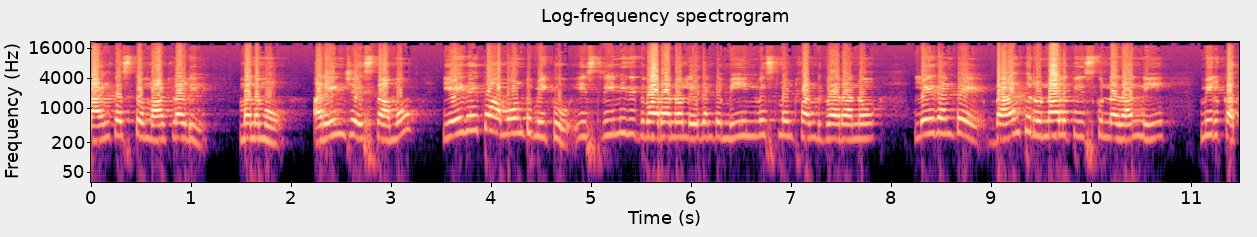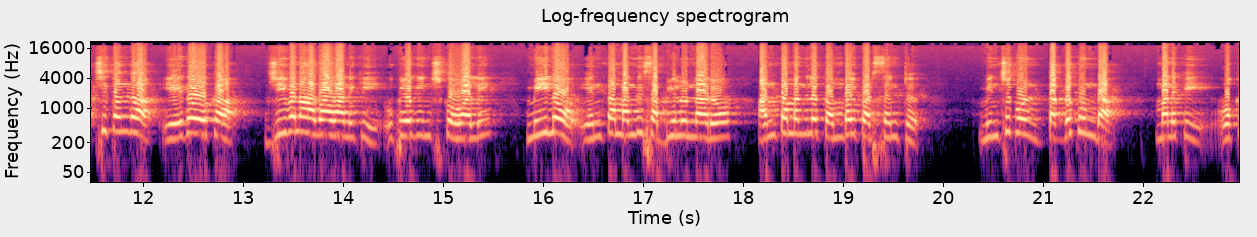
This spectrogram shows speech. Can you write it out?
బ్యాంకర్స్తో మాట్లాడి మనము అరేంజ్ చేస్తాము. ఏదైతే అమౌంట్ మీకు ఈ శ్రీనిధి ద్వారానో లేదంటే మీ ఇన్వెస్ట్మెంట్ ఫండ్ ద్వారానో లేదంటే బ్యాంకు రుణాలు తీసుకున్న దాన్ని మీరు ఖచ్చితంగా ఏదో ఒక జీవనాధారానికి ఉపయోగించుకోవాలి. మీలో ఎంతమంది సభ్యులు ఉన్నారో అంతమందిలో తొంభై పర్సెంట్ మించుకు తగ్గకుండా మనకి ఒక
